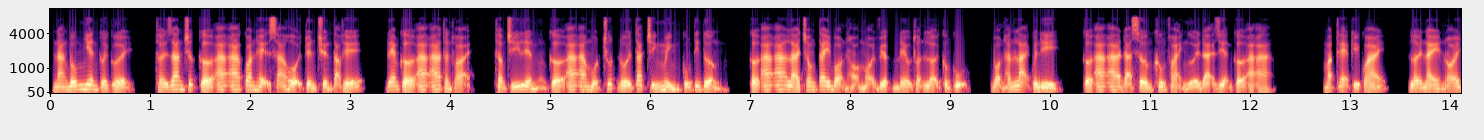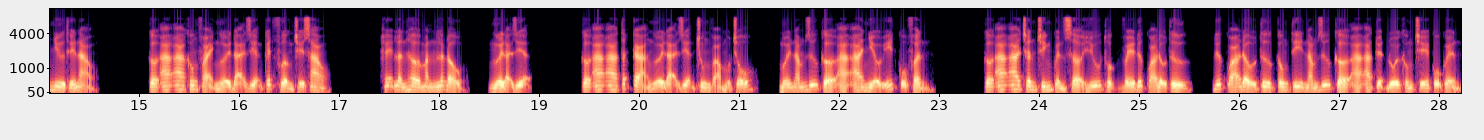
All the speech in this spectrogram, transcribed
Nàng đỗng nhiên cười cười, thời gian trước cờ aa quan hệ xã hội tuyên truyền tạo thế đem cờ aa thần thoại, thậm chí liền cờ aa một chút đối tác chính mình cũng tin tưởng, cờ aa là trong tay bọn họ mọi việc đều thuận lợi công cụ, bọn hắn lại quên đi, cờ aa đã sớm không phải người đại diện cờ aa mặt thẹ kỳ quái, lời này nói như thế nào? Cờ aa không phải người đại diện kết phường chế sao? Hệ lần hơ măn lắc đầu, người đại diện. Cờ aa tất cả người đại diện chung vào một chỗ, mới nắm giữ cờ aa nhiều ít cổ phần. Cờ aa chân chính quyền sở hữu thuộc về đức quá đầu tư, đức quá đầu tư công ty nắm giữ cờ aa tuyệt đối khống chế cổ quyền.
